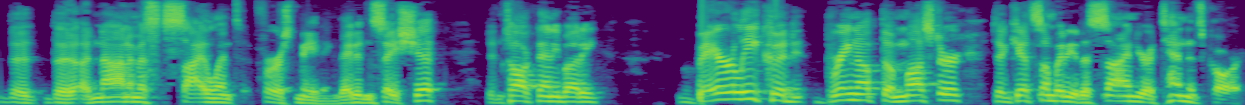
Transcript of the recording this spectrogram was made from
the, the anonymous silent first meeting? They didn't say shit, didn't talk to anybody, barely could bring up the muster to get somebody to sign your attendance card.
